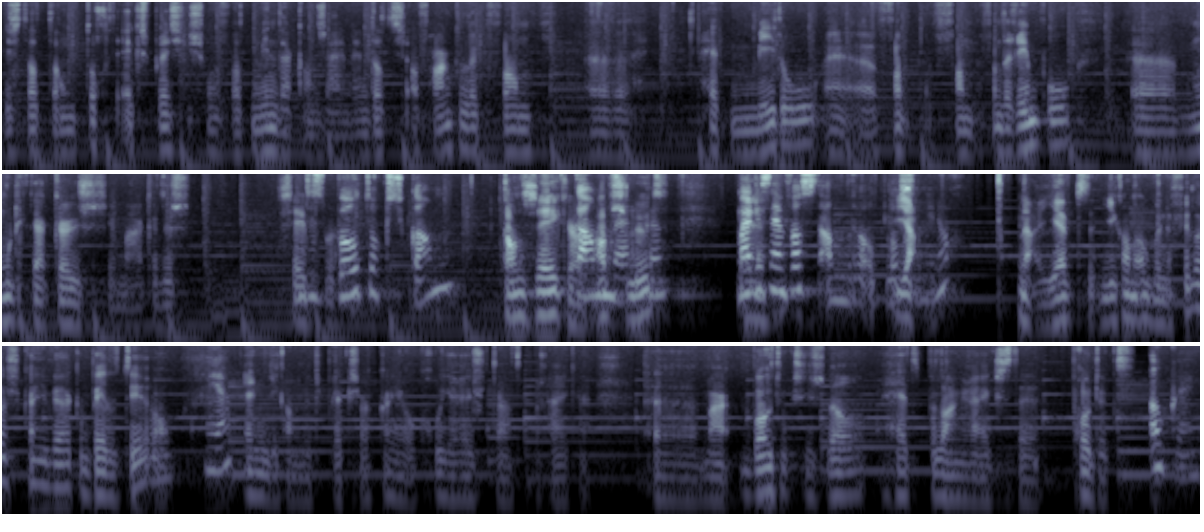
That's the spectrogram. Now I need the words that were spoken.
is dat dan toch de expressie soms wat minder kan zijn. En dat is afhankelijk van het middel, eh, van, van, van de rimpel, eh, moet ik daar keuzes in maken. Dus, Dus botox kan, kan zeker, kan absoluut. werken. Maar er zijn vast andere oplossingen nog. Nou, je, hebt, je kan ook met de fillers kan je werken, Belotero. Ja. En je kan met de Plexar kan je ook goede resultaten bereiken. Eh, maar botox is wel het belangrijkste product. Oké,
